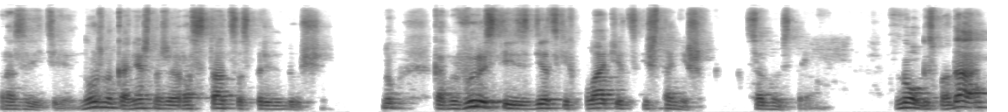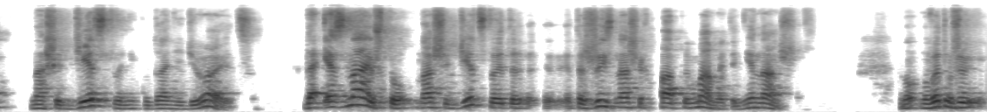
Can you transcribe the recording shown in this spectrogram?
развитии, нужно, конечно же, расстаться с предыдущим. Ну, как бы вырасти из детских платьиц и штанишек, с одной стороны. Но, господа, наше детство никуда не девается. Да, я знаю, что наше детство это, – это жизнь наших пап и мам, это не наше. Но, но в этом же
